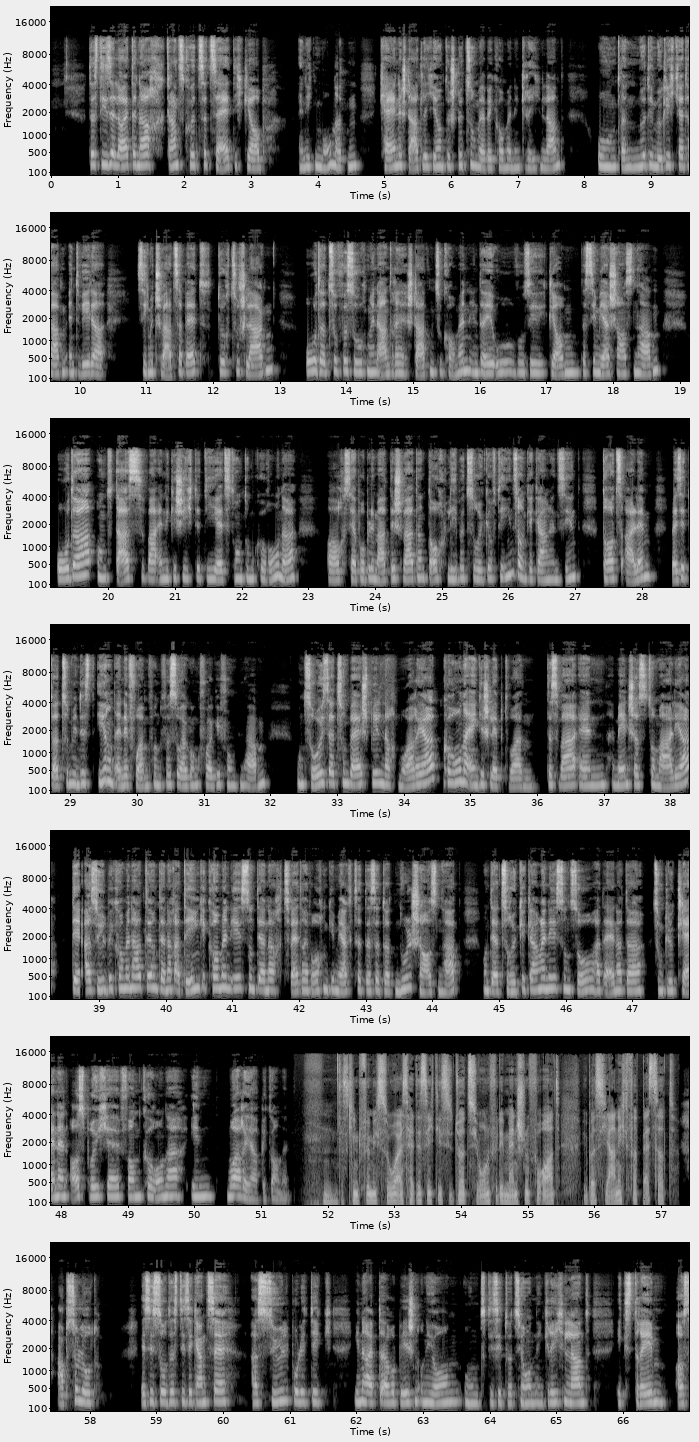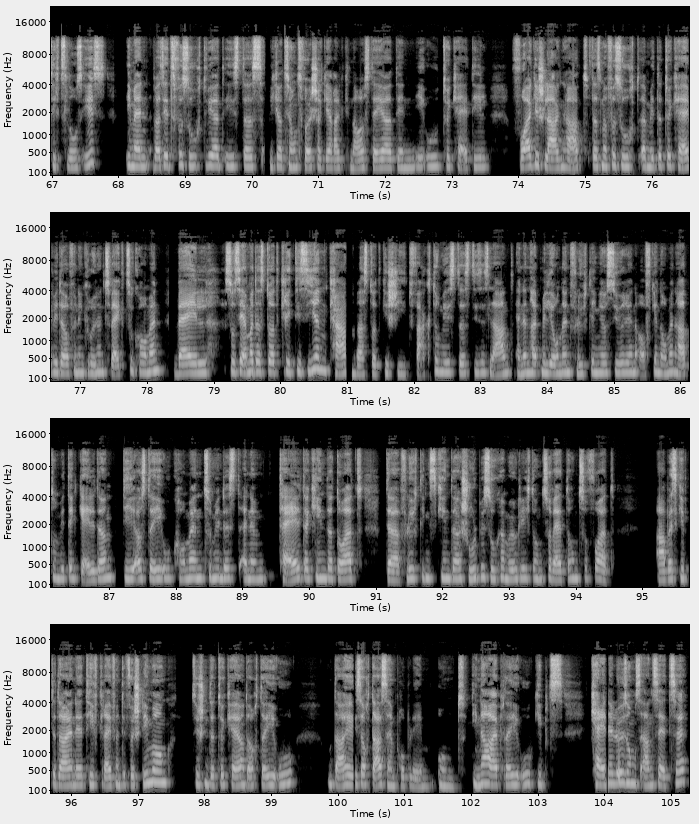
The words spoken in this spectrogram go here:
dass diese Leute nach ganz kurzer Zeit, ich glaube einigen Monaten, keine staatliche Unterstützung mehr bekommen in Griechenland und dann nur die Möglichkeit haben, entweder sich mit Schwarzarbeit durchzuschlagen oder zu versuchen, in andere Staaten zu kommen in der EU, wo sie glauben, dass sie mehr Chancen haben. Oder, und das war eine Geschichte, die jetzt rund um Corona auch sehr problematisch war, dann doch lieber zurück auf die Inseln gegangen sind, trotz allem, weil sie dort zumindest irgendeine Form von Versorgung vorgefunden haben. Und so ist er zum Beispiel nach Moria Corona eingeschleppt worden. Das war ein Mensch aus Somalia, der Asyl bekommen hatte und der nach Athen gekommen ist und der nach zwei, drei Wochen gemerkt hat, dass er dort null Chancen hat und der zurückgegangen ist. Und so hat einer der zum Glück kleinen Ausbrüche von Corona in Moria begonnen. Hm, das klingt für mich so, als hätte sich die Situation für die Menschen vor Ort übers Jahr nicht verbessert. Absolut. Es ist so, dass diese ganze Asylpolitik innerhalb der Europäischen Union und die Situation in Griechenland extrem aussichtslos ist. Ich meine, was jetzt versucht wird, ist, dass Migrationsforscher Gerald Knaus, der ja den EU-Türkei-Deal vorgeschlagen hat, dass man versucht, äh, mit der Türkei wieder auf einen grünen Zweig zu kommen, weil so sehr man das dort kritisieren kann, was dort geschieht, Faktum ist, dass dieses Land eineinhalb Millionen Flüchtlinge aus Syrien aufgenommen hat und mit den Geldern, die aus der EU kommen, zumindest einem Teil der Kinder dort, der Flüchtlingskinder Schulbesuch ermöglicht und so weiter und so fort. Aber es gibt ja da eine tiefgreifende Verstimmung zwischen der Türkei und auch der EU. Und daher ist auch das ein Problem. Und innerhalb der EU gibt's keine Lösungsansätze,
